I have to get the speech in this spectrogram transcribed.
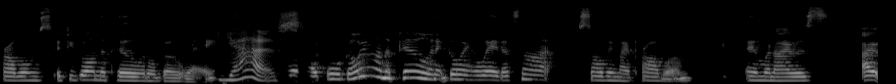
problems. If you go on the pill, it'll go away. Yes. Like, well, going on the pill and it going away, that's not solving my problem. And when I was, I,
